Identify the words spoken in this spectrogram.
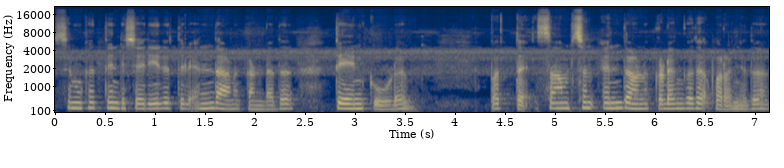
സിംഹത്തിന്റെ ശരീരത്തിൽ എന്താണ് കണ്ടത്? തേൻകൂട്. പത്ത്. സാംസൺ എന്താണ് കടങ്കഥ പറഞ്ഞത്?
